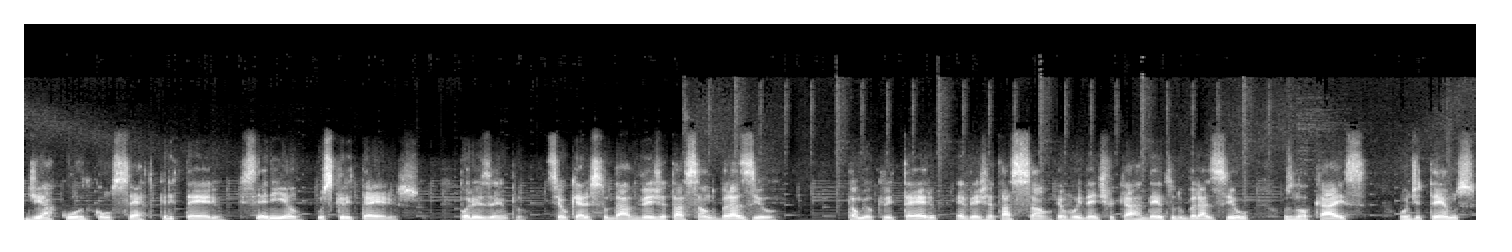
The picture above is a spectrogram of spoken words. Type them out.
de acordo com um certo critério. que seriam os critérios? Por exemplo, se eu quero estudar a vegetação do Brasil, então meu critério é vegetação. Eu vou identificar dentro do Brasil os locais onde temos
